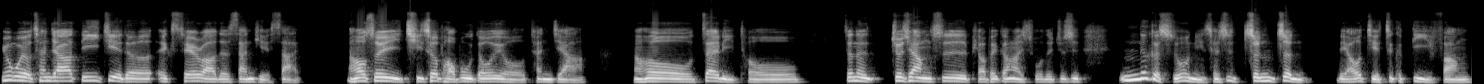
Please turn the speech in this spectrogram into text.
因为我有参加第一届的 Xterra 的三铁赛，然后所以骑车、跑步都有参加。然后在里头，真的就像是朴培刚才说的，就是那个时候你才是真正了解这个地方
